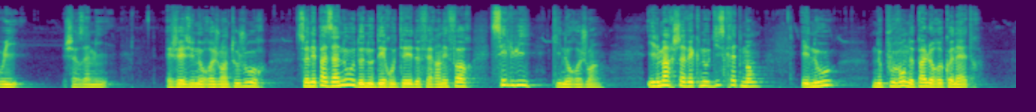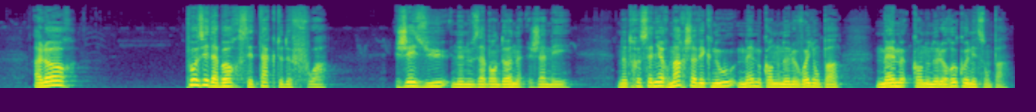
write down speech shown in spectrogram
Oui, chers amis, Jésus nous rejoint toujours, ce n'est pas à nous de nous dérouter, de faire un effort, c'est lui qui nous rejoint. Il marche avec nous discrètement, et nous, nous pouvons ne pas le reconnaître. Alors, posez d'abord cet acte de foi. Jésus ne nous abandonne jamais. Notre Seigneur marche avec nous même quand nous ne le voyons pas, même quand nous ne le reconnaissons pas.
